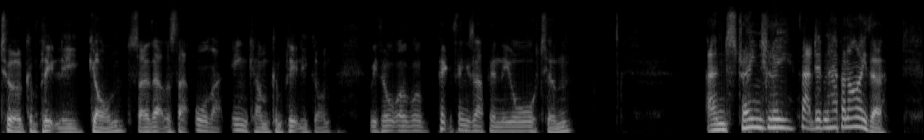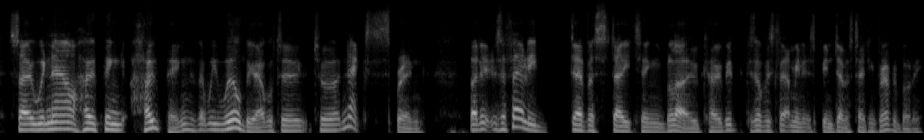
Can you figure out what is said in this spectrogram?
tour completely gone. So that was that all that income completely gone. We thought, well, we'll pick things up in the autumn, and strangely, that didn't happen either. So we're now hoping hoping that we will be able to to next spring, but it was a fairly devastating blow, COVID, because obviously, I mean, it's been devastating for everybody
